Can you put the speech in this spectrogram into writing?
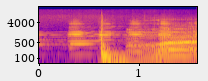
Yeah.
